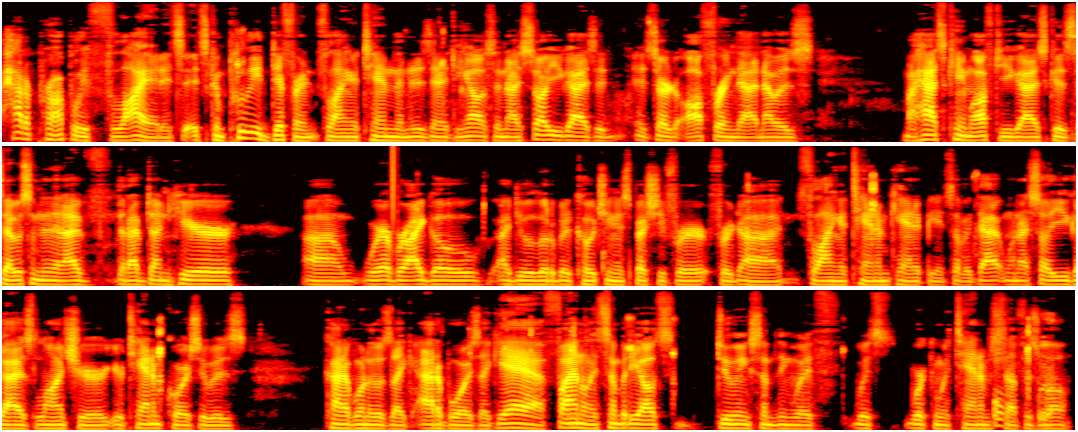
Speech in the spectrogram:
how to properly fly it. It's it's completely different flying a tandem than it is anything else. And I saw you guys had, had started offering that, and I was my hats came off to you guys because that was something that I've that I've done here. Uh, wherever I go, I do a little bit of coaching, especially for for uh, flying a tandem canopy and stuff like that. When I saw you guys launch your your tandem course, it was kind of one of those like attaboys, like yeah, finally somebody else doing something with with working with tandem oh, stuff as well.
